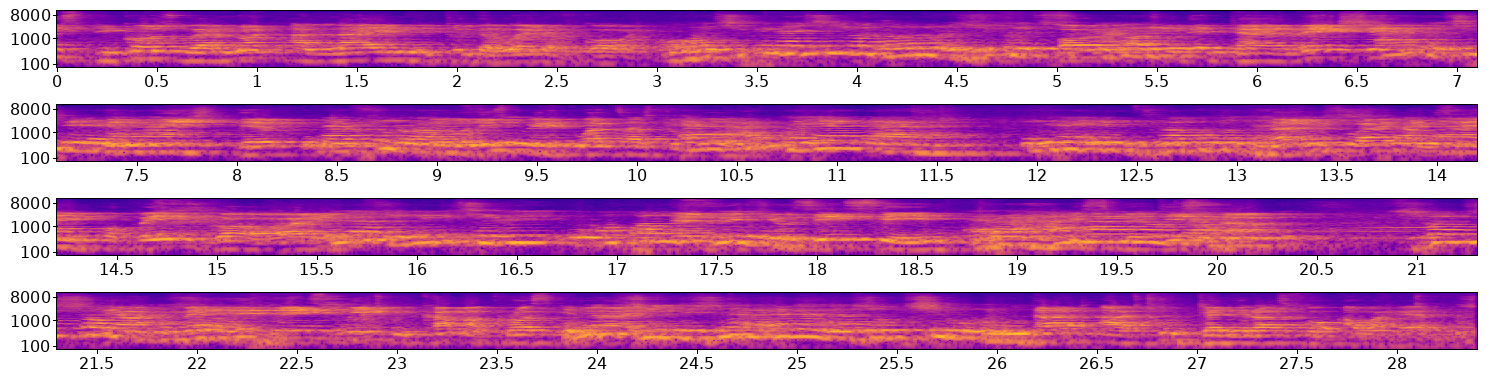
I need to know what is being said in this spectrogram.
is because we are not aligned to the Word of God. O tshifhinga tshinzhi vha ḓo wana uri zwi khou itiswa or nga to uri? the direction a khou tshimbilelana in which the, na lufundo the lwa Holy mudzimu Spirit wants us to kana go. That is why I'm saying obeying God and refusing sin is medicinal. There are many things which we come across in life that are too dangerous for our health.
